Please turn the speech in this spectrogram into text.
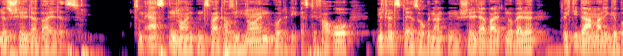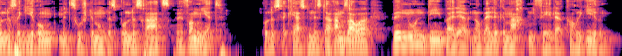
des Schilderwaldes Zum 1.9.2009 wurde die StVO mittels der sogenannten Schilderwald-Novelle durch die damalige Bundesregierung mit Zustimmung des Bundesrats reformiert. Bundesverkehrsminister Ramsauer will nun die bei der Novelle gemachten Fehler korrigieren.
